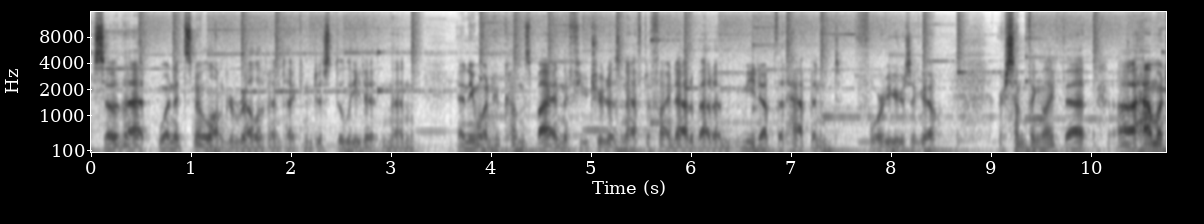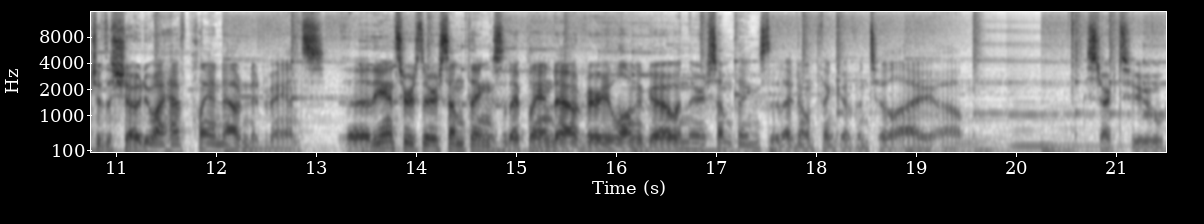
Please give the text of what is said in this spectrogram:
so that when it's no longer relevant, I can just delete it, and then anyone who comes by in the future doesn't have to find out about a meetup that happened four years ago or something like that. Uh, how much of the show do I have planned out in advance? Uh, the answer is there are some things that I planned out very long ago, and there are some things that I don't think of until I um, start to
